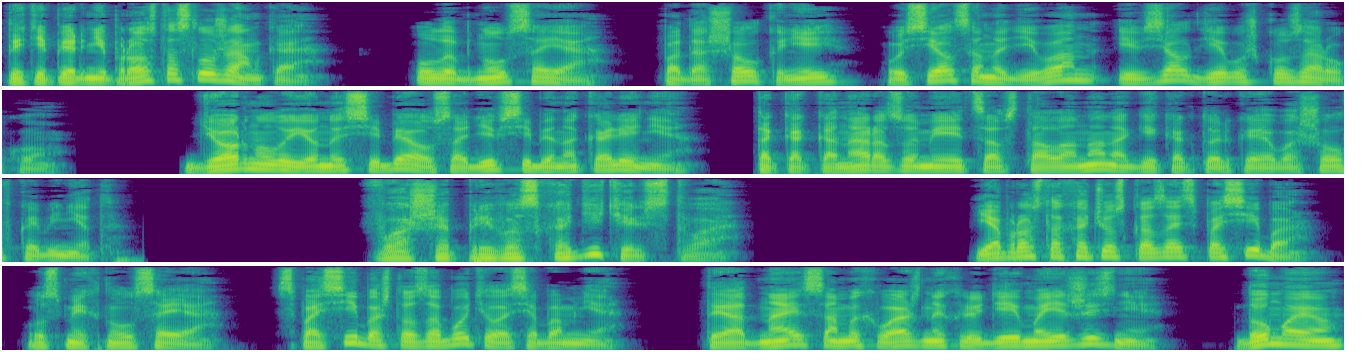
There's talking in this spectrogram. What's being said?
«Ты теперь не просто служанка?» — улыбнулся я. Подошел к ней, уселся на диван и взял девушку за руку. Дернул ее на себя, усадив себе на колени, так как она, разумеется, встала на ноги, как только я вошел в кабинет. «Ваше превосходительство!» «Я просто хочу сказать спасибо», — усмехнулся я. Спасибо, что заботилась обо мне. Ты одна из самых важных людей в моей жизни. Думаю,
